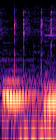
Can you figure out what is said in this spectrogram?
Mm-hmm.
